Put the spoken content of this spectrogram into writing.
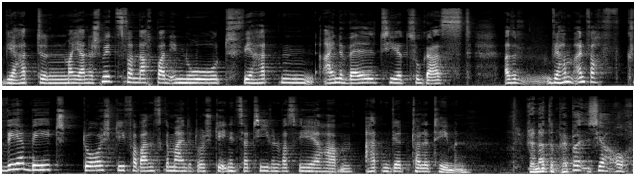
Wir hatten Marianne Schmitz von Nachbarn in Not. Wir hatten eine Welt hier zu Gast. Also wir haben einfach querbeet durch die Verbandsgemeinde, durch die Initiativen, was wir hier haben, hatten wir tolle Themen. Renate Pepper ist ja auch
